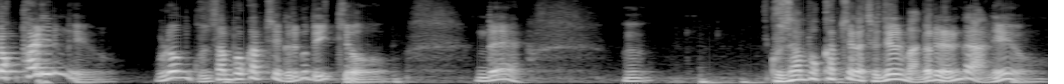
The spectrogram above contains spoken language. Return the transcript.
쪽팔리는 거예요. 물론 군산복합체 그런 것도 있죠. 근데, 어, 군산복합체가 전쟁을 만들어내는 건 아니에요.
